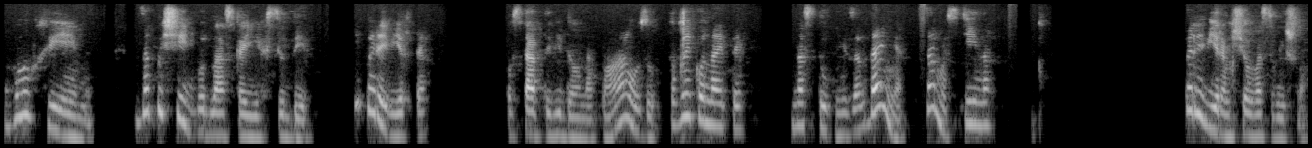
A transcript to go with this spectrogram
глухими. Запишіть, будь ласка, їх сюди і перевірте. Поставте відео на паузу, виконайте наступні завдання самостійно. Перевіримо, що у вас вийшло.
